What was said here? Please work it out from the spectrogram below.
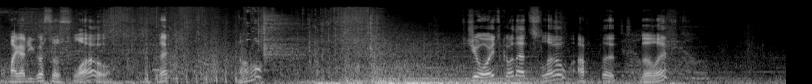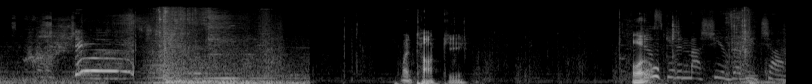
Oh my god, you go so slow. Is that normal? Did you always go that slow up the, the lift? My talk key? Hello? Just giving my shields a recharge.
